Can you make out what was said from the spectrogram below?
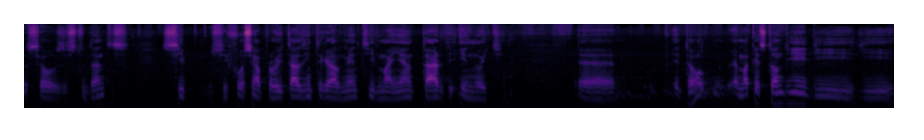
os seus estudantes se se fossem aproveitadas integralmente manhã, tarde e noite. Né? Então, é uma questão de, de, de,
